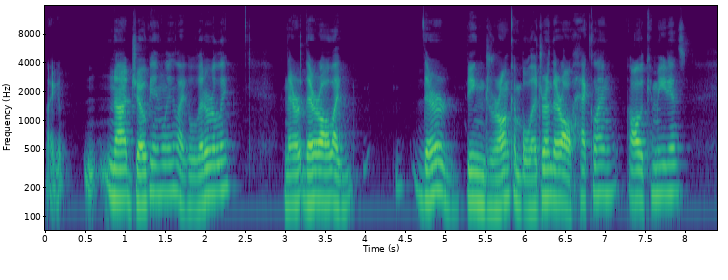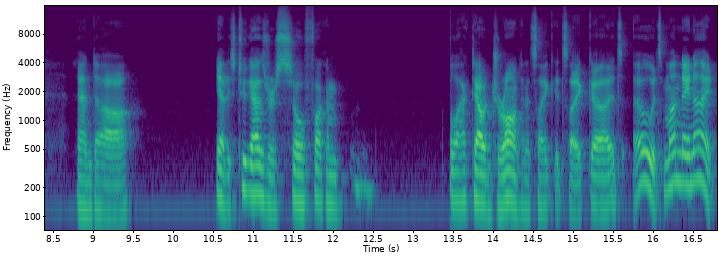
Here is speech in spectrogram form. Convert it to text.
like not jokingly, like literally. And they're they're all like they're being drunk and belligerent. They're all heckling all the comedians. And uh yeah, these two guys are so fucking blacked out drunk and it's like it's like uh it's oh, it's Monday night.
